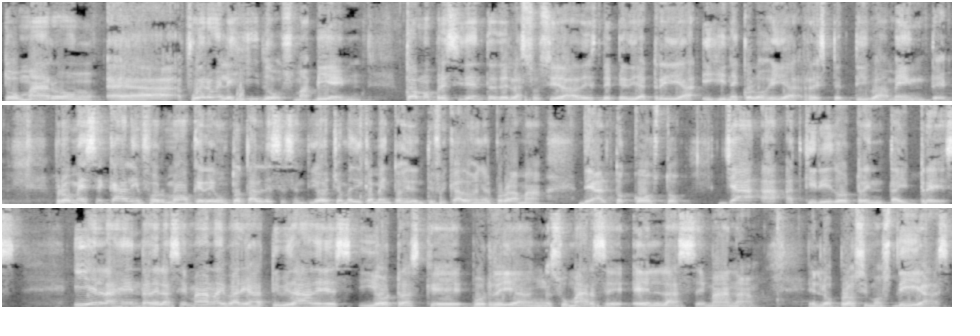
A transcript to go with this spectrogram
tomaron, eh, fueron elegidos más bien como presidente de las sociedades de pediatría y ginecología respectivamente. Promesecal informó que de un total de 68 medicamentos identificados en el programa de alto costo, ya ha adquirido 33. Y en la agenda de la semana hay varias actividades y otras que podrían sumarse en la semana, en los próximos días.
